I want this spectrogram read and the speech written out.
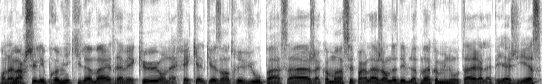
On a marché les premiers kilomètres avec eux, on a fait quelques entrevues au passage, à commencer par l'agent de développement communautaire à la PAJS,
